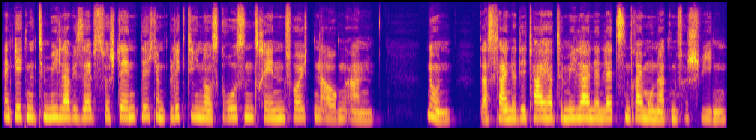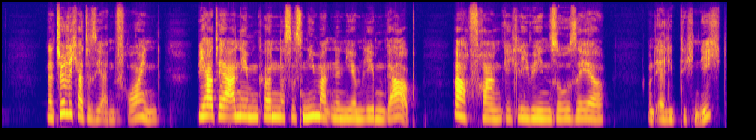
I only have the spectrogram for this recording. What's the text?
entgegnete Mila wie selbstverständlich und blickte ihn aus großen, tränenfeuchten Augen an. Nun, das kleine Detail hatte Mila in den letzten drei Monaten verschwiegen. Natürlich hatte sie einen Freund. Wie hatte er annehmen können, dass es niemanden in ihrem Leben gab? Ach, Frank, ich liebe ihn so sehr. Und er liebt dich nicht?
